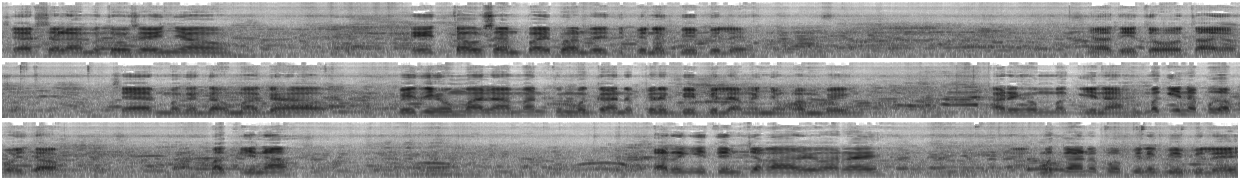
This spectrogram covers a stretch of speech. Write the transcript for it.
Sir, salamat ho sa inyo. 8,500 ipinagbibili. Yan, dito ho tayo. Sir, magandang umaga ho. Pwede ho malaman kung magkano pinagbibilangan yung kambing? Ari hong mag-ina. Mag-ina pa po ito? Mag-ina? Aring itim tsaka ari-ari. Magkano po pinagbibili?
